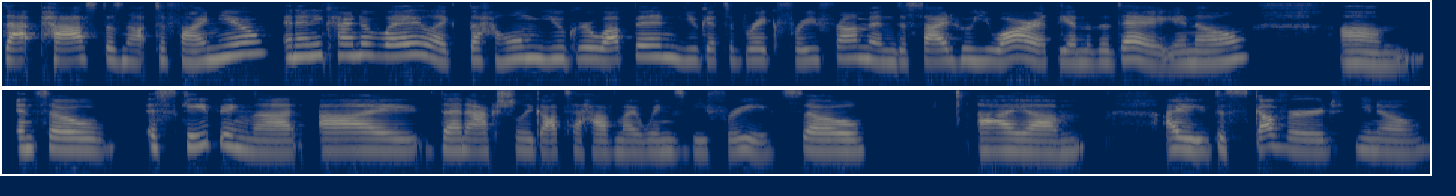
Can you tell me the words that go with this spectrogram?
that past does not define you in any kind of way. Like the home you grew up in you get to break free from and decide who you are at the end of the day you know? Um, and so escaping that i then actually got to have my wings be free. So i um i discovered you know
